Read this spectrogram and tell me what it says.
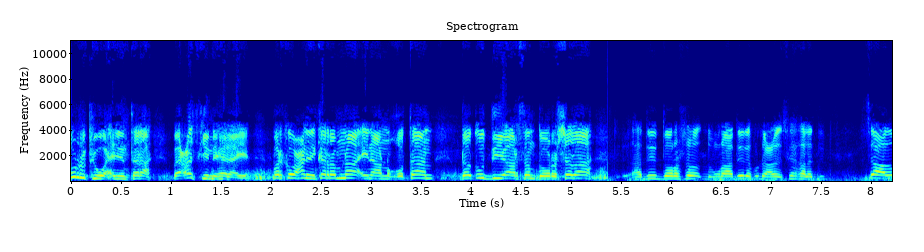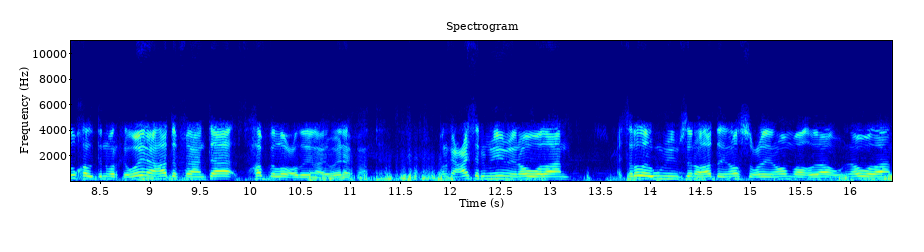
ururkii wax idin tara baa codkiina helaya. Marka waxaan idinka rabnaa inaad noqotaan dad u diyaarsan doorashada. Haddii doorasho dimuqraadiyada ku dhacdo iska khaladid si aad u khaldin marka waa inaad hadda fahantaa habka loo codaynayo waa inaad fahantaa. Marka cashar muhiima inoo wadaan casharada ugu muhiimsan oo hadda inoo socday inoo wadaan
